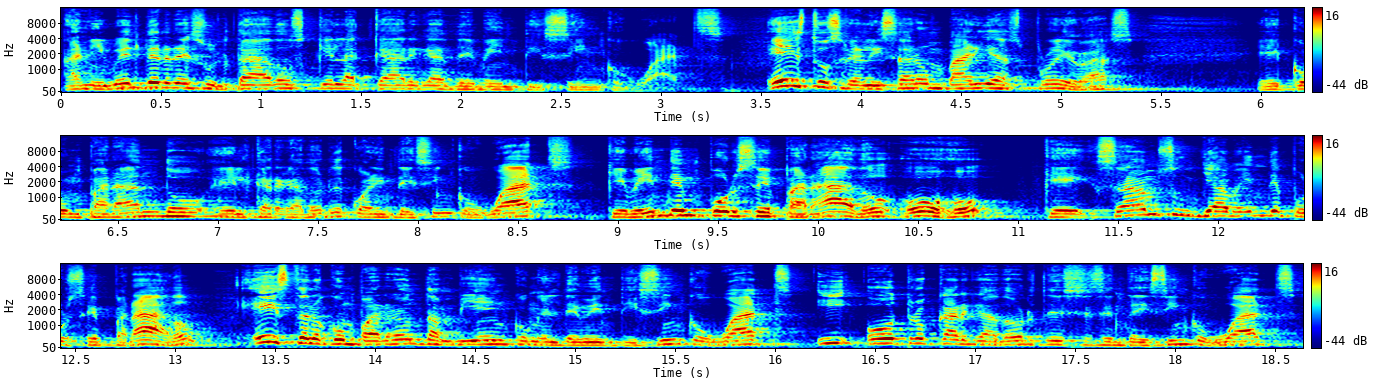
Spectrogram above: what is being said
a nivel de resultados que la carga de 25 watts. Estos realizaron varias pruebas eh, comparando el cargador de 45 watts que venden por separado, ojo, que Samsung ya vende por separado. Este lo compararon también con el de 25 watts y otro cargador de 65 watts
